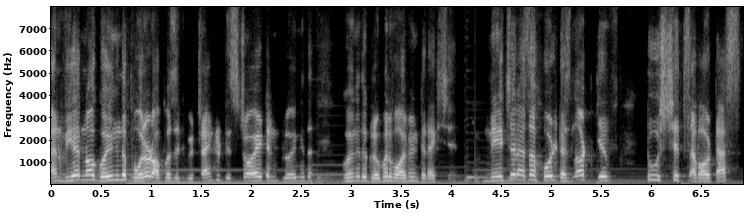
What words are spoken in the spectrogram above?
and we are now going in the polar opposite. We're trying to destroy it and going in the going in the global warming direction. Nature as a whole does not give two shits about us.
